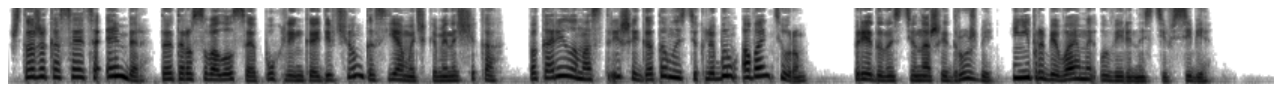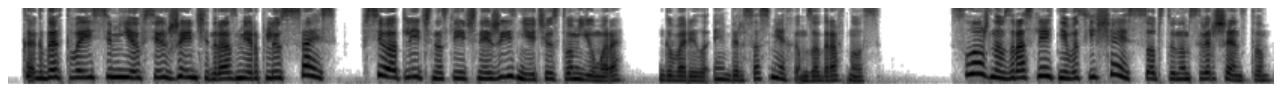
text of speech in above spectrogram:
Что же касается Эмбер, то эта русоволосая пухленькая девчонка с ямочками на щеках покорила нас Тришей готовностью к любым авантюрам, преданностью нашей дружбе и непробиваемой уверенностью в себе. «Когда в твоей семье у всех женщин размер плюс сайз, все отлично с личной жизнью и чувством юмора», — говорила Эмбер со смехом, задрав нос. «Сложно взрослеть, не восхищаясь собственным совершенством.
